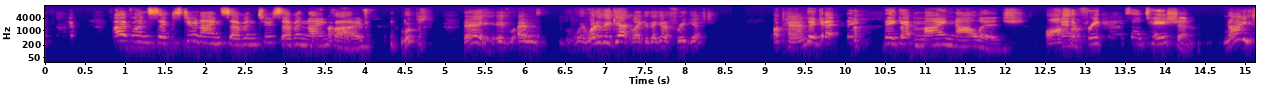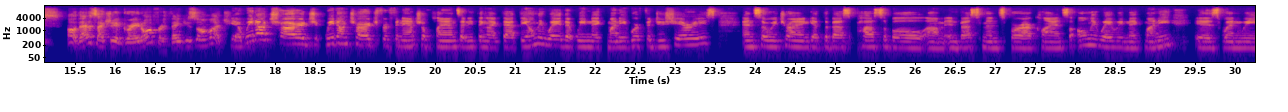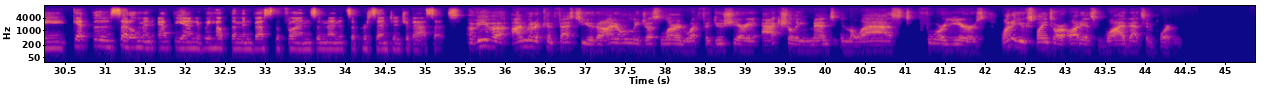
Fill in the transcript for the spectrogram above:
516-297-2795. Whoops. Hey, if, and what do they get? Like, they get a free gift? A pen? They get they, they get my knowledge awesome. and a free consultation. Nice. Oh, that is actually a great offer. Thank you so much. Yeah, we don't charge, we don't charge for financial plans, anything like that. The only way that we make money, we're fiduciaries. And so we try and get the best possible um, investments for our clients. The only way we make money is when we get the settlement at the end and we help them invest the funds and then it's a percentage of assets. Aviva, I'm going to confess to you that I only just learned what fiduciary actually meant in the last four years. Why don't you explain to our audience why that's important?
